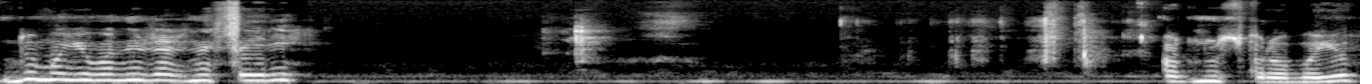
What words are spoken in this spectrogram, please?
Думаю, вони вже ж не сирі. Одну спробую.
